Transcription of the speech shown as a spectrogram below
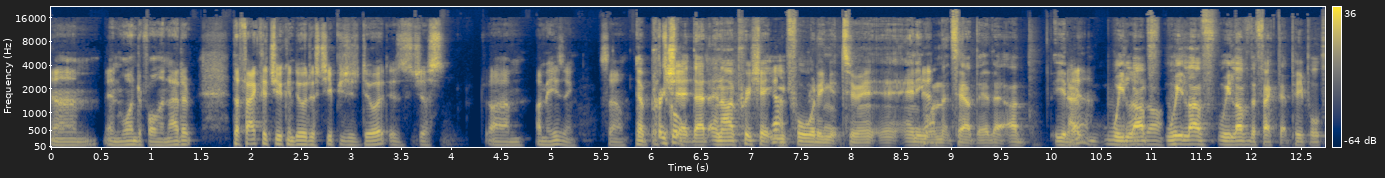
um, and wonderful. And I don't the fact that you can do it as cheap as you do it is just um, amazing. So I appreciate cool. that, and I appreciate yeah. you forwarding it to anyone yeah. that's out there. That I, you know, yeah, we love, we love, we love the fact that people.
